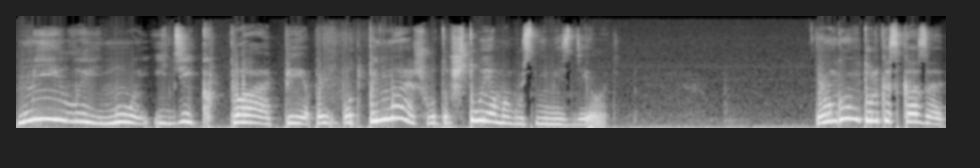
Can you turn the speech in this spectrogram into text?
Милый мой, иди к папе. Вот понимаешь, вот что я могу с ними сделать? Я могу им только сказать,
